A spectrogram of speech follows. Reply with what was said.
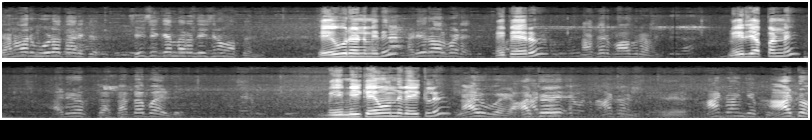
జనవరి మూడో తారీఖు. సీసీ కెమెరా తీసిన వస్తుంది ఏ ఊరండి మీది? అడిగి మీ పేరు? నా పేరు బాబురావు. మీరు చెప్పండి. మీ మీకేముంది వెహికల్? నాకు ఆటో ఆటో. అండి ఆటో అని చెప్పు. ఆటో.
